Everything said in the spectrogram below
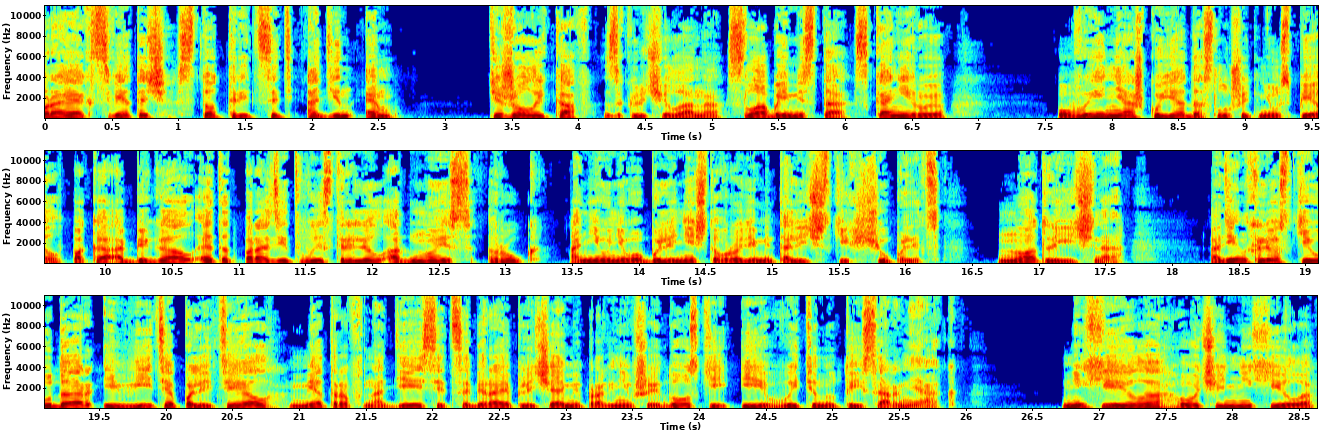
«Проект «Светоч» 131М». «Тяжелый каф», — заключила она. «Слабые места. Сканирую». Увы, няшку я дослушать не успел. Пока оббегал, этот паразит выстрелил одной из рук. Они у него были нечто вроде металлических щупалец. Ну, отлично. Один хлесткий удар, и Витя полетел метров на десять, собирая плечами прогнившие доски и вытянутый сорняк. Нехило, очень нехило.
